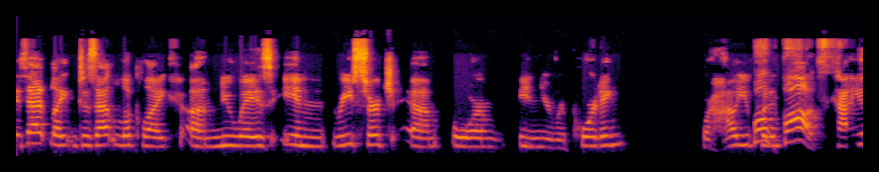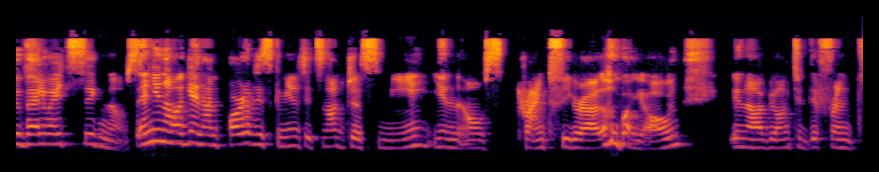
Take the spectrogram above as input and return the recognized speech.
is, that like, does that look like um, new ways in research um, or in your reporting? Or how you well, put it both how you evaluate signals. And you know again i'm part of this community. It's not just me you know trying to figure out on my own. You know i belong to different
